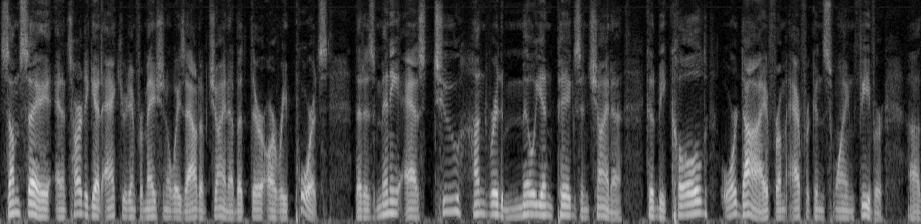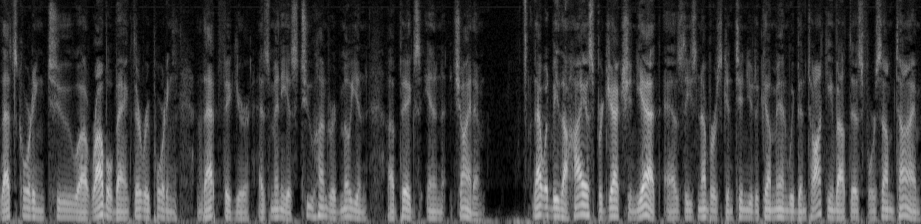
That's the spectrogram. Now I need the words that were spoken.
Some say, and it's hard to get accurate information always out of China, but there are reports that as many as 200 million pigs in China could be culled or die from African swine fever. Uh, that's according to uh, Rabobank. They're reporting that figure as many as 200 million uh, pigs in China. That would be the highest projection yet as these numbers continue to come in. We've been talking about this for some time,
